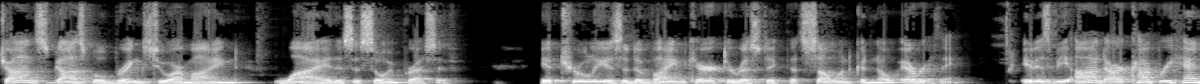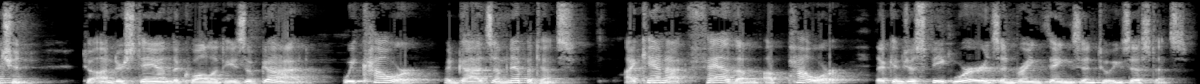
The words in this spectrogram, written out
John's gospel brings to our mind why this is so impressive. It truly is a divine characteristic that someone could know everything. It is beyond our comprehension to understand the qualities of God. We cower at God's omnipotence. I cannot fathom a power that can just speak words and bring things into existence,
